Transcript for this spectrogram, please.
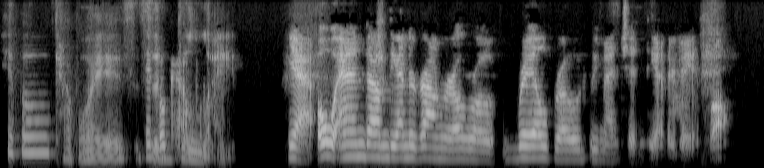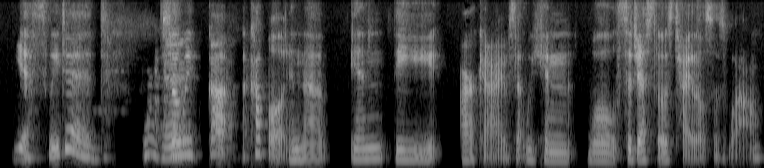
Hippo cowboys. It's Hippo a cowboy. delight. Yeah. Oh, and um, the Underground Railroad railroad we mentioned the other day as well. Yes, we did. So Mhm. we've got a couple in the in the archives that we can. We'll suggest those titles as well.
